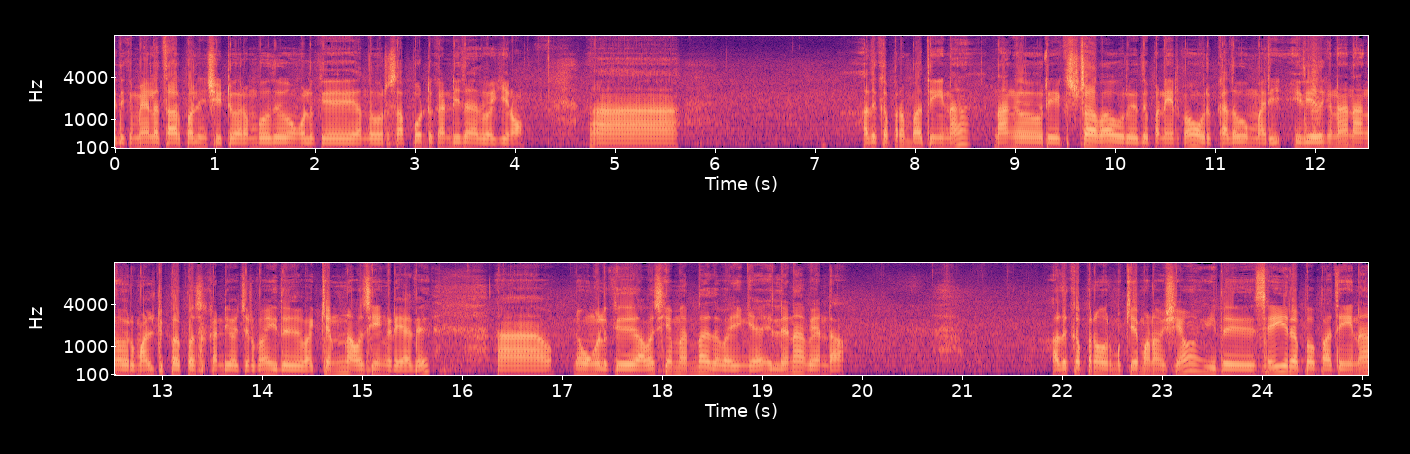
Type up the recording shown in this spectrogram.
இதுக்கு மேலே தார்பாலின் ஷீட் வரும்போது உங்களுக்கு அந்த ஒரு சப்போர்ட்டு கண்டி தான் அது வைக்கிறோம் அதுக்கப்புறம் பார்த்தீங்கன்னா நாங்கள் ஒரு எக்ஸ்ட்ராவாக ஒரு இது பண்ணியிருக்கோம் ஒரு கதவு மாதிரி. இது எதுக்குன்னா நாங்கள் ஒரு மல்டி பர்பஸ் கண்டி வச்சுருக்கோம். இது வைக்கணும்னு அவசியம் கிடையாது. உங்களுக்கு அவசியமாக இருந்தால் இதை வைங்க. இல்லைன்னா வேண்டாம். அதுக்கப்புறம் ஒரு முக்கியமான விஷயம் இது செய்கிறப்ப பார்த்தீங்கன்னா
